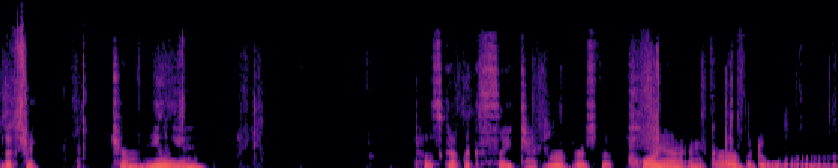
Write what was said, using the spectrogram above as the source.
Electric Charmeleon. Telescopic Sight, Reverse Vaporeon, and Garbodor.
